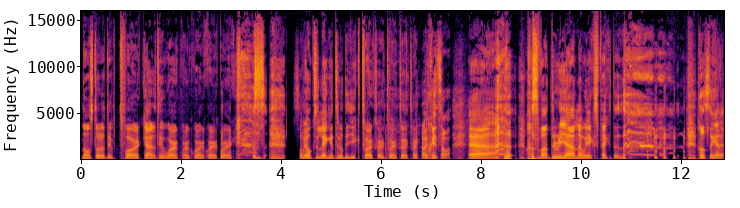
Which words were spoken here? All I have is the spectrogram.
Hon står och typ twerkar till work, work, work, work, work. Som jag också länge trodde gick twerk, twerk, twerk, twerk, twerk. Men skitsamma. Eh, och så bara, the Rihanna we expected. och så är det,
